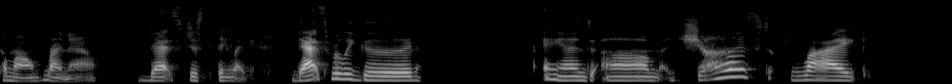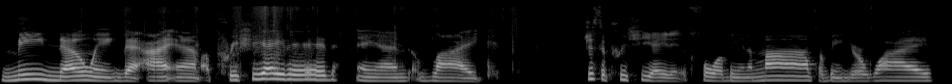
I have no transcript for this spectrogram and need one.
come on, right now. That's just the thing. Like, that's really good. And um, just like me knowing that I am appreciated and like just appreciated for being a mom, for being your wife,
